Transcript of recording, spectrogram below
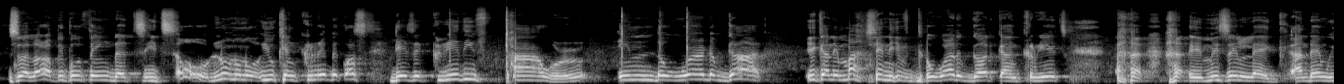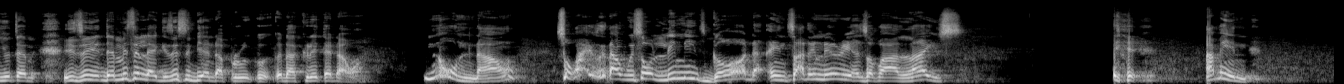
So a lot of people think that it's, oh, no, no, no. You can create because there's a creative power in the Word of God. You can imagine if the word of God can create a missing leg, and then you tell me, is it the missing leg? Is this CBN that, that created that one? No, now. So why is it that we so limit God in certain areas of our lives? I mean,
